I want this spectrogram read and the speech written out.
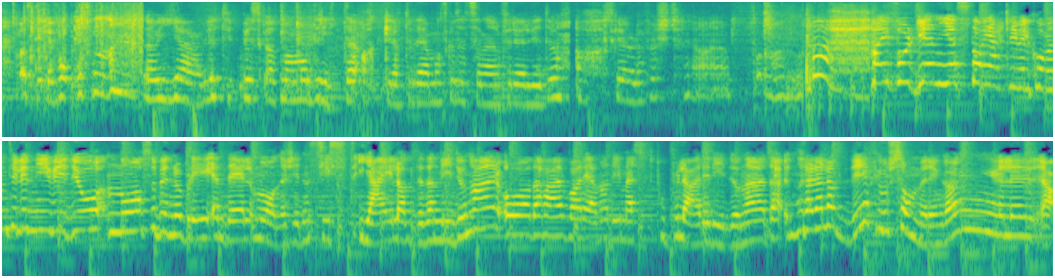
Bare stille fokusen. Det er jo jævlig typisk at man må drite akkurat i det man skal sette seg ned for å gjøre video. Åh, skal jeg gjøre det først? Ja, ja, faen. Hei folken, Gjest og hjertelig velkommen til en ny video. Nå så begynner det å bli en del måneder siden sist jeg lagde den videoen her, og det her var en av de mest populære videoene. Når er det jeg lagde de? Fjor sommer en gang, eller ja,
